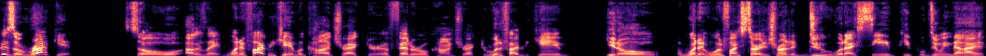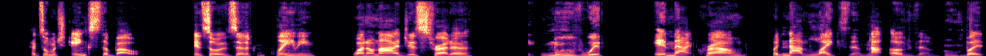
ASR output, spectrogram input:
this is a racket. So I was like, what if I became a contractor, a federal contractor? What if I became, you know, what if, what if I started trying to do what I see people doing that I had so much angst about? And so instead of complaining, why don't I just try to move with in that crowd, but not like them, not of them, Mm. but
